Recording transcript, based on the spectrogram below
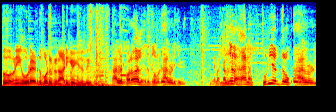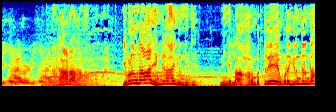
தூ நீங்கள் கூட எடுத்து போட்டுக்கிட்டு இருக்கேன் அடிக்க வைக்க சொல்லிக்கிட்டு கால் பரவாயில்ல இருக்க கால் முடியும் கால் இல்லைடா நான் துணி எடுத்து கால் வலிக்குது. அடாடாடாடாடா. இவ்வளவு நாளா எங்கடா இருந்தீங்க? நீங்க எல்லாம் ஆரம்பத்திலேயே என் கூட இருந்திருந்தா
